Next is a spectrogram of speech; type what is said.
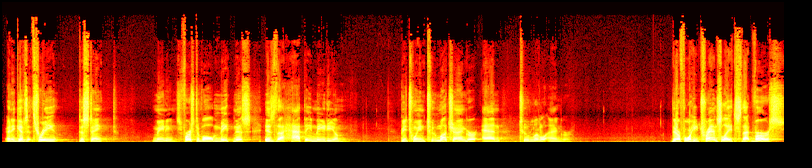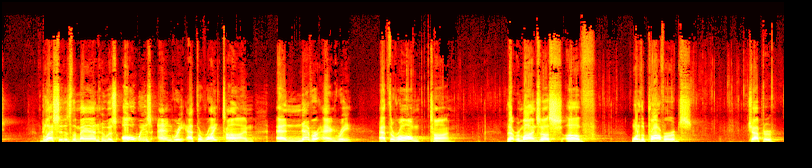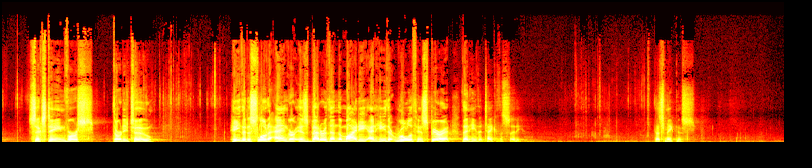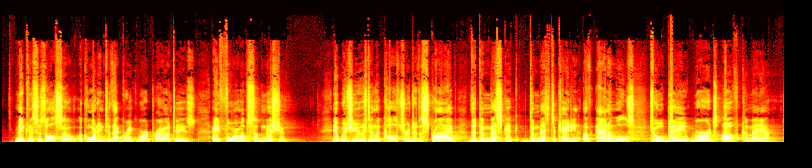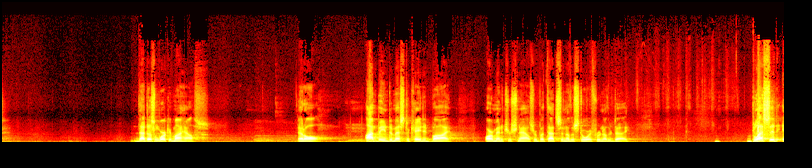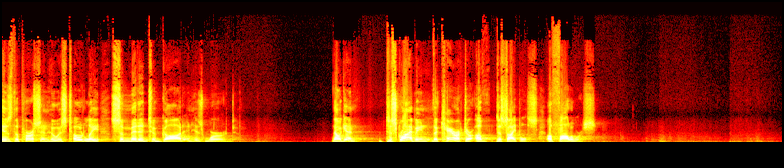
and he gives it three distinct meanings. First of all, meekness is the happy medium between too much anger and too little anger. Therefore, he translates that verse Blessed is the man who is always angry at the right time and never angry at the wrong time. That reminds us of one of the Proverbs, chapter 16, verse 32. He that is slow to anger is better than the mighty, and he that ruleth his spirit than he that taketh a city. That's meekness. Meekness is also, according to that Greek word praotes, a form of submission. It was used in the culture to describe the domestic, domesticating of animals to obey words of command. That doesn't work at my house at all. I'm being domesticated by our miniature schnauzer, but that's another story for another day. Blessed is the person who is totally submitted to God and His Word. Now, again, describing the character of disciples, of followers.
